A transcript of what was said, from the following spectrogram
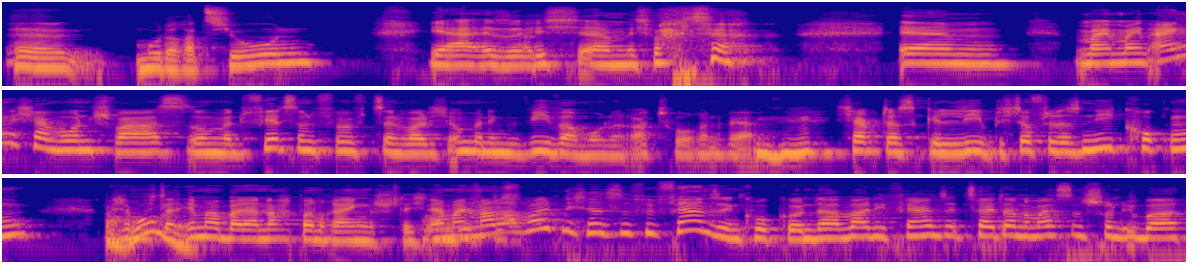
äh, Moderation. Ja, also ich, ähm, ich wollte, ähm, mein, mein eigentlicher Wunsch war es, so mit 14, 15 wollte ich unbedingt Viva-Moderatorin werden. Mhm. Ich habe das geliebt. Ich durfte das nie gucken. Ich habe mich da immer bei der Nachbarn reingeschlichen. Ja, meine Mama wollte nicht, dass ich so viel Fernsehen gucke. Und da war die Fernsehzeit dann meistens schon über,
